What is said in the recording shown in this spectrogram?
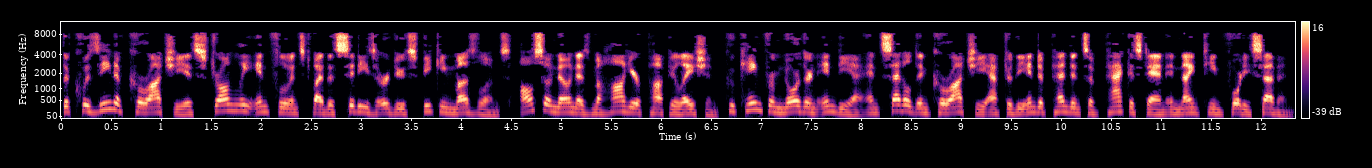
The cuisine of Karachi is strongly influenced by the city's Urdu-speaking Muslims, also known as Mahajir population, who came from northern India and settled in Karachi after the independence of Pakistan in 1947.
